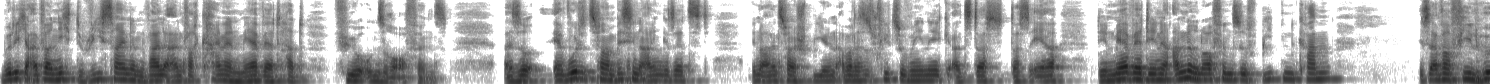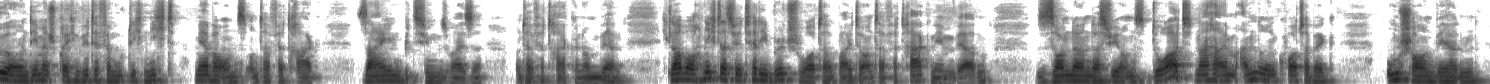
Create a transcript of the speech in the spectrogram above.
würde ich einfach nicht resignen, weil er einfach keinen Mehrwert hat für unsere Offense. Also, er wurde zwar ein bisschen eingesetzt in ein, zwei Spielen, aber das ist viel zu wenig, als dass, dass er den Mehrwert, den er anderen Offensive bieten kann, ist einfach viel höher und dementsprechend wird er vermutlich nicht mehr bei uns unter Vertrag sein, beziehungsweise unter Vertrag genommen werden. Ich glaube auch nicht, dass wir Teddy Bridgewater weiter unter Vertrag nehmen werden, sondern dass wir uns dort nach einem anderen Quarterback umschauen werden,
